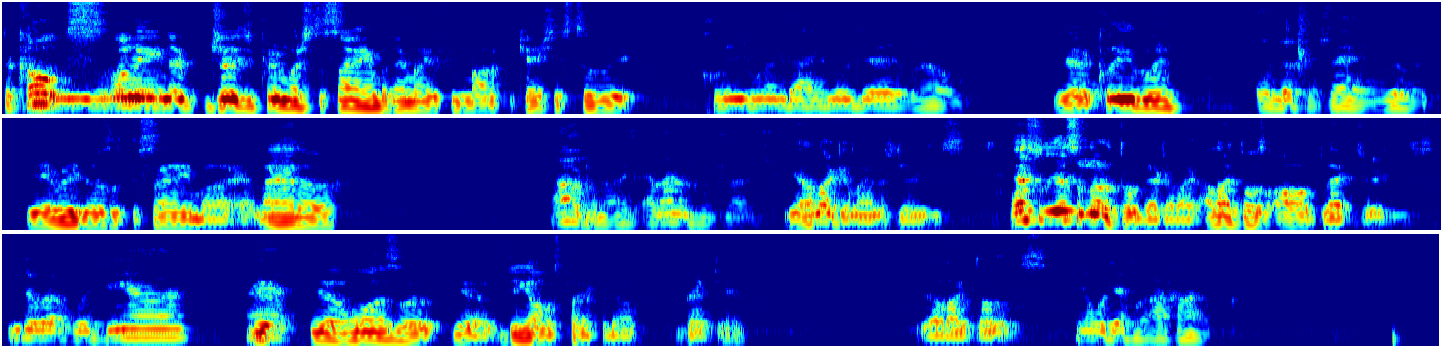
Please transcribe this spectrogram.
the Colts. I mean, their jerseys pretty much the same, but they made a few modifications to it. Cleveland got a new jersey. Well, Yeah, Cleveland. it looks the same, really. Yeah, it really does look the same. Uh, Atlanta. That was nice. Atlanta was nice. Yeah, I like Atlanta's jerseys. Actually, that's another throwback I like. I like those all black jerseys. You know what? With Deion? Yeah, yeah, the ones uh yeah, Deion was playing for them back then. Yeah, I like those. They were definitely iconic.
